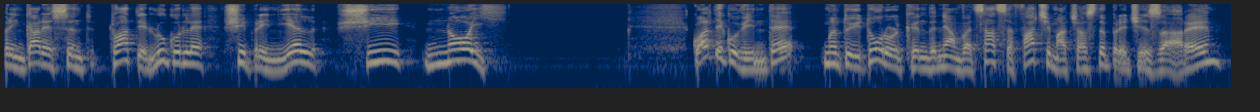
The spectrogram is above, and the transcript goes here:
prin care sunt toate lucrurile și prin El și noi. Cu alte cuvinte, Mântuitorul, când ne-a învățat să facem această precizare, Ehm,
